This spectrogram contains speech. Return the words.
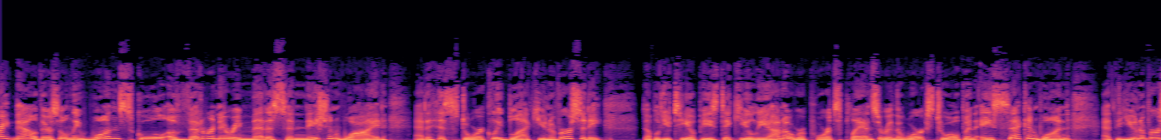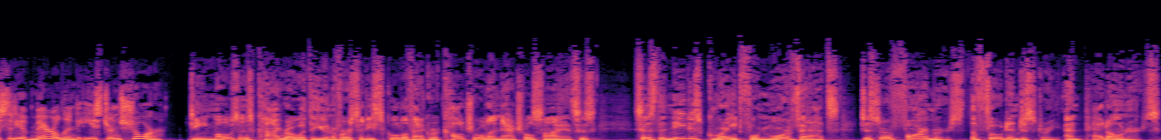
Right now, there's only one school of veterinary medicine nationwide at a historically black university. WTOP's Dick Uliano reports plans are in the works to open a second one at the University of Maryland Eastern Shore. Dean Moses Kairo at the University School of Agricultural and Natural Sciences says the need is great for more vets to serve farmers, the food industry, and pet owners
